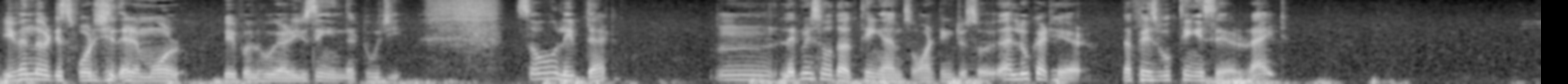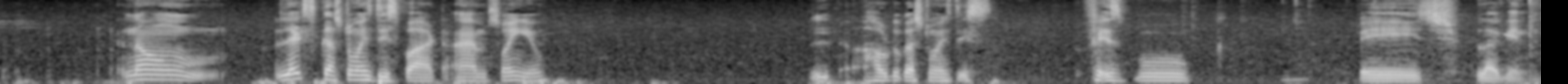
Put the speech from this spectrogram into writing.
Even though it is 4G, there are more people who are using in the 2G. So leave that. Mm, let me show the thing I'm wanting to show you. And look at here. The Facebook thing is here, right? Now let's customize this part. I'm showing you how to customize this. Facebook page plugin.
